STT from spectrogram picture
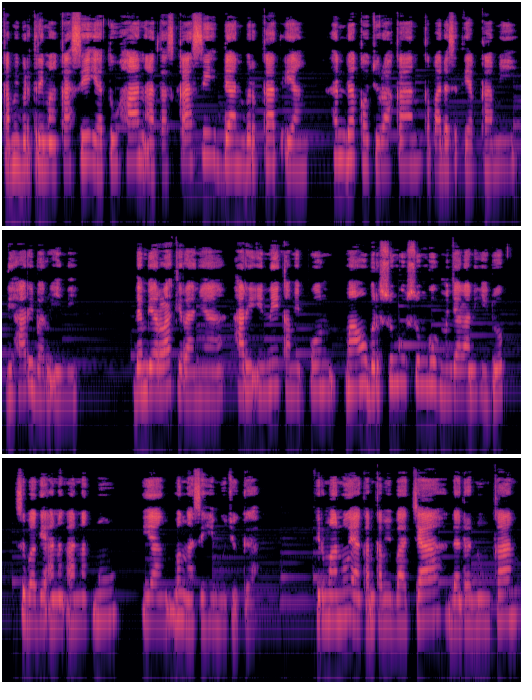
Kami berterima kasih ya Tuhan atas kasih dan berkat yang hendak Kau curahkan kepada setiap kami di hari baru ini. Dan biarlah kiranya hari ini kami pun mau bersungguh-sungguh menjalani hidup sebagai anak-anakmu yang mengasihimu juga. Firmanmu yang akan kami baca dan renungkan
